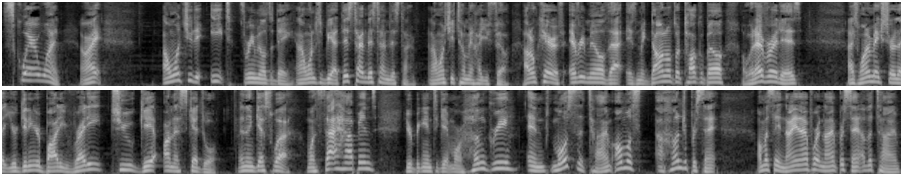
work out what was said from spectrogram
Square one. All right. I want you to eat three meals a day, and I want it to be at this time, this time, this time. And I want you to tell me how you feel. I don't care if every meal that is McDonald's or Taco Bell or whatever it is, I just want to make sure that you're getting your body ready to get on a schedule. And then guess what? Once that happens, you're beginning to get more hungry. And most of the time, almost 100%, I'm going to say 99.9% of the time,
